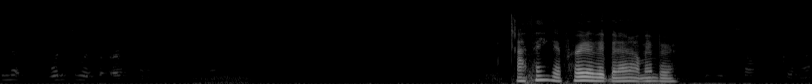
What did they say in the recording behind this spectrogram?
do you know what is the word for earthworm? You know that one? I think I've heard of it, but I don't remember. Is it Safkona?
